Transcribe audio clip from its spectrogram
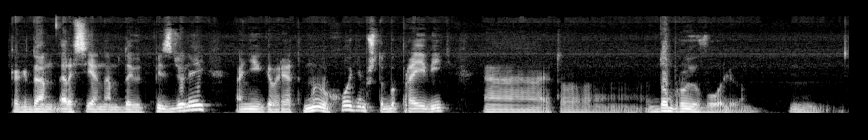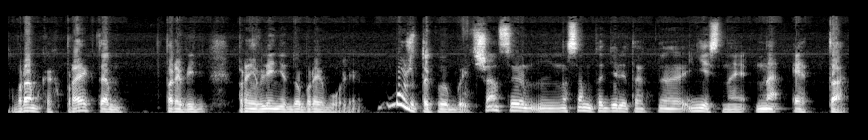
Когда россиянам дают пиздюлей, они говорят, мы уходим, чтобы проявить эту добрую волю. В рамках проекта проявление доброй воли. Может такое быть. Шансы на самом-то деле э, есть на, на это.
